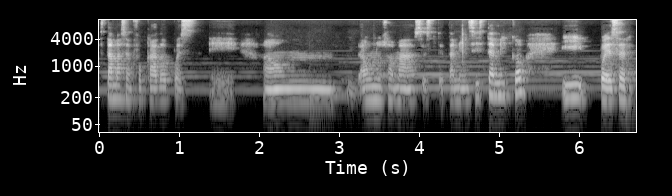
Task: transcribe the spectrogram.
está más enfocado pues eh, a, un, uso más este, también sistémico y puede ser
